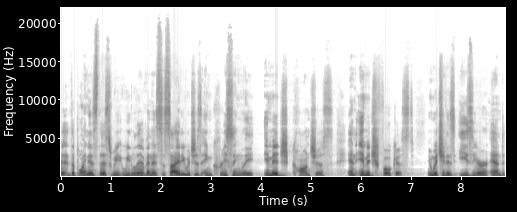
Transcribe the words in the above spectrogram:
Uh, the point is this we, we live in a society which is increasingly image conscious and image focused, in which it is easier and,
